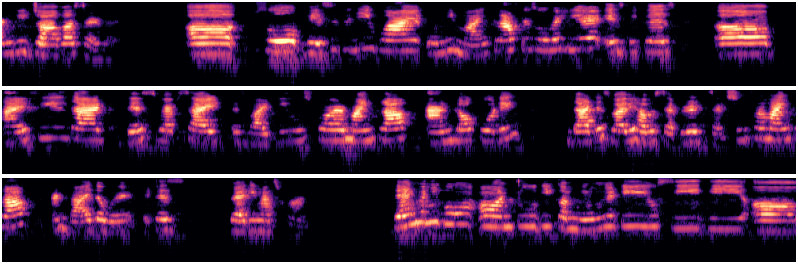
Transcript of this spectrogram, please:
and the Java server. Uh, so basically why only Minecraft is over here is because uh, I feel that this website is widely used for Minecraft and block coding. That is why we have a separate section for Minecraft. And by the way, it is very much fun. Then when you go on to the community, you see the uh,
